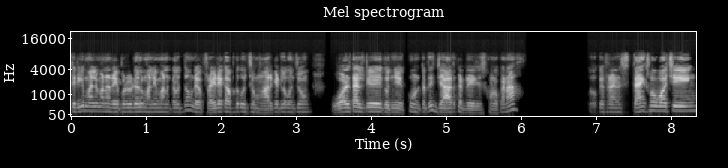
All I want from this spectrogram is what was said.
తిరిగి మళ్ళీ మనం రేపటి వీడియోలో మళ్ళీ మనం కలుద్దాం. రేపు ఫ్రైడే కాబట్టి కొంచెం మార్కెట్‌లో కొంచెం వోలటాలిటీ కొంచెం ఎక్కువ ఉంటుంది జాగ్రత్తగా ట్రేడ్ చేసుకోండి. ఓకేనా? Okay friends. Thanks for watching.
